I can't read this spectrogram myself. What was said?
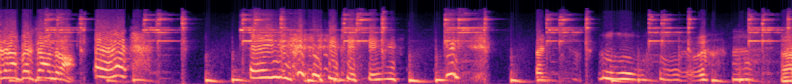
எதனா பெருசா வந்துரும். ஆ,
